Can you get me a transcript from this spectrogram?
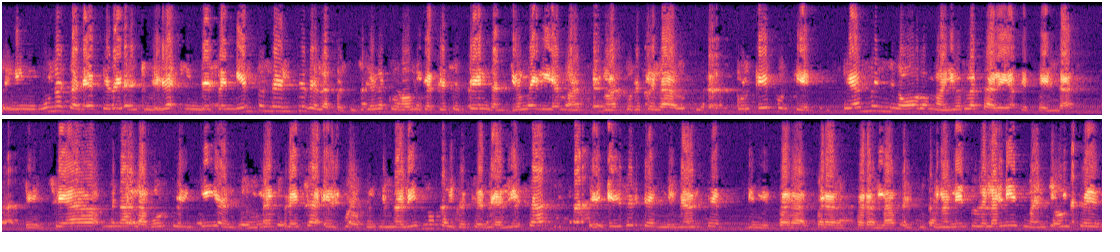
ninguna tarea queda incluida independientemente de la percepción económica que se tengan. Yo me iría más, más por ese lado. ¿Por qué? Porque sea menor o mayor la tarea que tengas, eh, sea una labor sencilla de una empresa, el profesionalismo con que se realiza eh, es determinante eh, para, para, para el funcionamiento de la misma. Entonces,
